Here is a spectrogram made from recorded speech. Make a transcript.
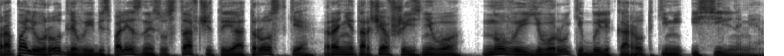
Пропали уродливые и бесполезные суставчатые отростки, ранее торчавшие из него, новые его руки были короткими и сильными.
